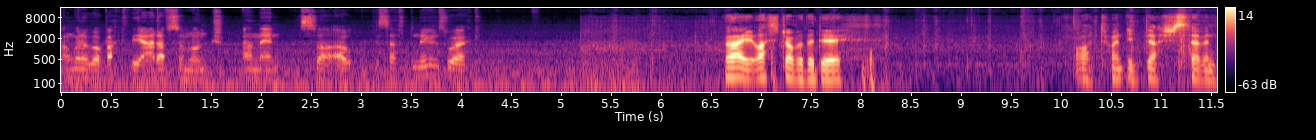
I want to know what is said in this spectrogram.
I'm gonna go back to the yard, have some lunch, and then sort out this afternoon's work. Right, last job of the day. 420-7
